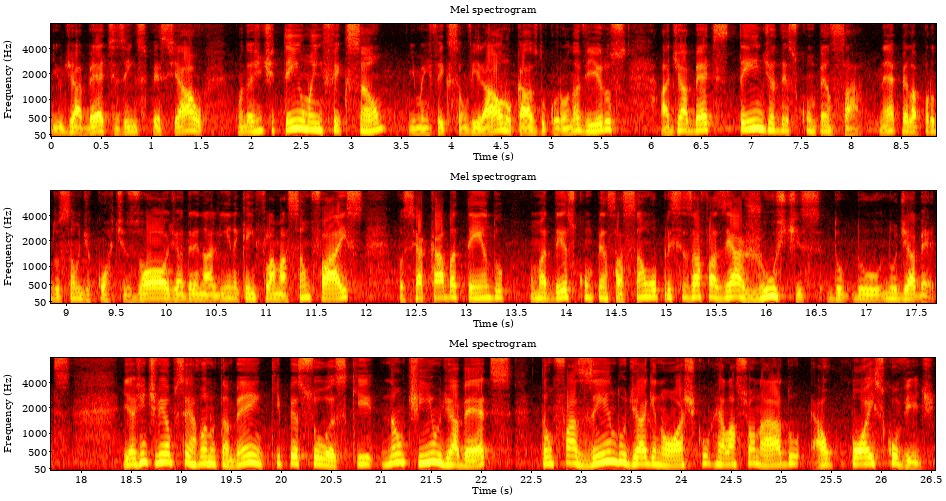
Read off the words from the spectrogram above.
e o diabetes em especial, quando a gente tem uma infecção, e uma infecção viral, no caso do coronavírus, a diabetes tende a descompensar, né? Pela produção de cortisol, de adrenalina que a inflamação faz, você acaba tendo uma descompensação ou precisar fazer ajustes do, do, no diabetes. E a gente vem observando também que pessoas que não tinham diabetes estão fazendo o diagnóstico relacionado ao pós-Covid.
